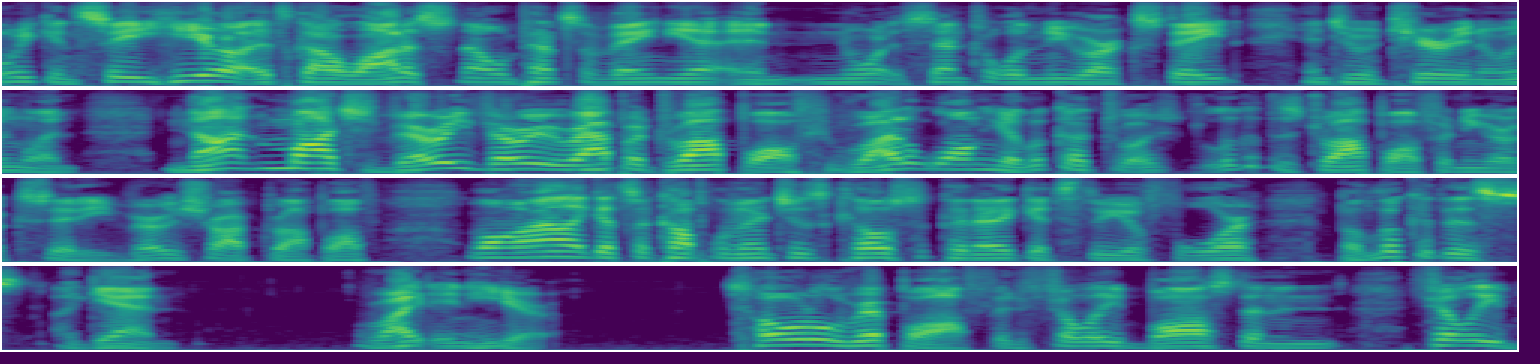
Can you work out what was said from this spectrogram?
We can see here it's got a lot of snow in Pennsylvania and north central and New York State into interior New England. Not much, very very rapid drop off right along here. Look at look at this drop off in New York City. Very sharp drop off. Long Island gets a couple of inches. Coastal Connecticut gets three or four. But look at this again, right in here. Total rip off in Philly, Boston, Philly,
